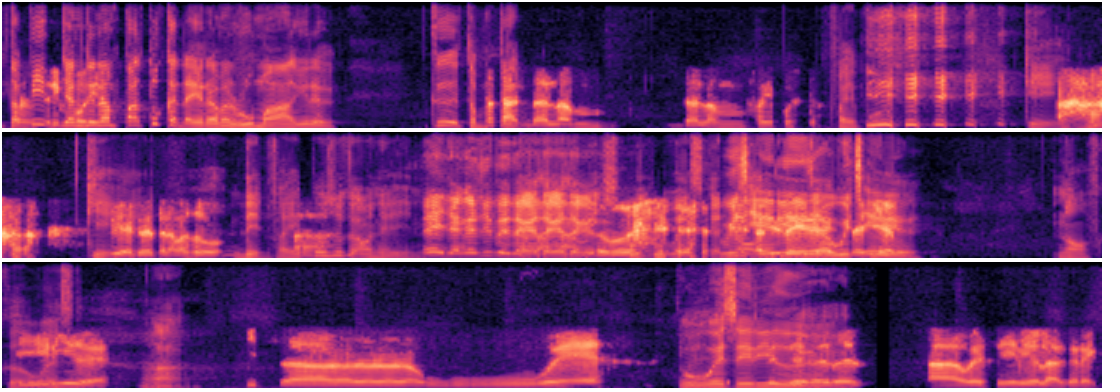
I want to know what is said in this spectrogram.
tapi Hmm, 3, yang 4 dia AM. nampak tu kat daerah mana? Rumah kira? Ke Tak tak tempat? dalam Dalam fire post tu Fire post. Okay. Tu yang diorang tak nak masuk Din, fire Ah. post tu kat mana, Din? Eh jangan cerita Tak, tak, tak. jangan. Which, which, area je? Which area? North ke west? Area eh Ha. It's uh, West Oh, west area. general uh, West area lah correct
